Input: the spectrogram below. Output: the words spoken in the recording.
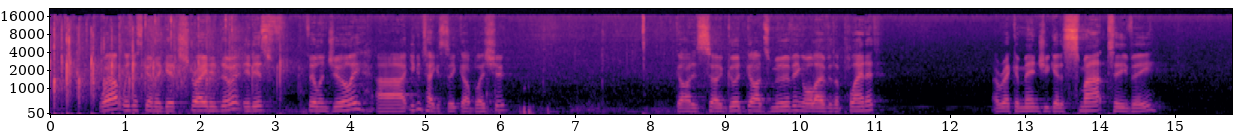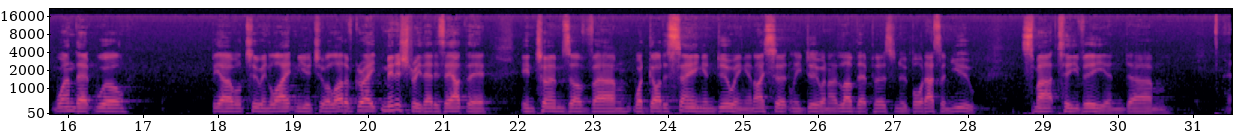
Well, we're just going to get straight into it. It is Phil and Julie. Uh, you can take a seat. God bless you. God is so good. God's moving all over the planet. I recommend you get a smart TV, one that will be able to enlighten you to a lot of great ministry that is out there in terms of um, what God is saying and doing. And I certainly do. And I love that person who bought us a new smart TV. And, um,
